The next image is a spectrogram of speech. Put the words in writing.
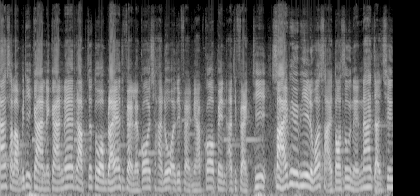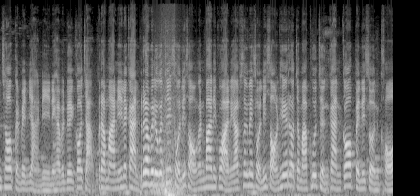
นะสำหรับวิธีการในการได้รับเจ้าตัว Bright Artifact แล้วก็ Shadow Artifact นะครับก็เป็น Artifact ที่สาย PVP หรือว่าสายต่อสู้เนี่ยน่าจะชื่นชอบกันเป็นอย่างดีนะครับเพื่อนๆก็จะประมาณนี้แล้วกัน เราไปดูกันที่ส่วนที่ 2 กันบ้างดีกว่านะครับซึ่งในส่วนที่ 2 ที่เราจะมาพูดถึงกันก็เป็นในส่วนของ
